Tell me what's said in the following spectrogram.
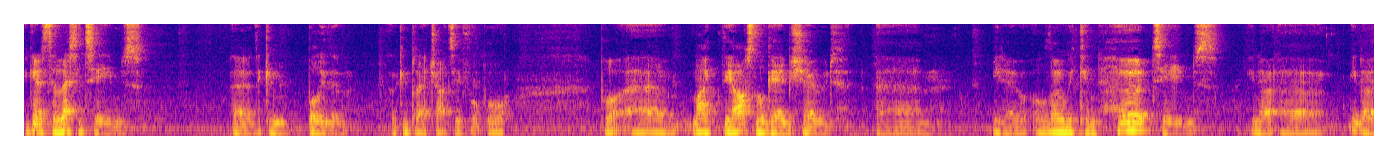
against the lesser teams, uh, they can bully them and can play attractive football. But um, like the Arsenal game showed, um, you know, although we can hurt teams, you know, uh, you know,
